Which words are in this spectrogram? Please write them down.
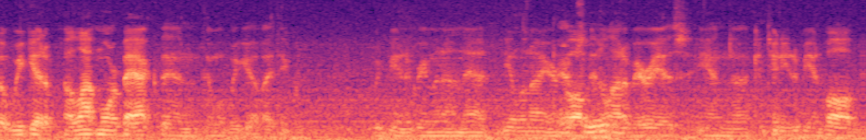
but we get a, a lot more back than, than what we give. I think we'd be in agreement on that. Neil and I are involved in a lot of areas and uh, continue to be involved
